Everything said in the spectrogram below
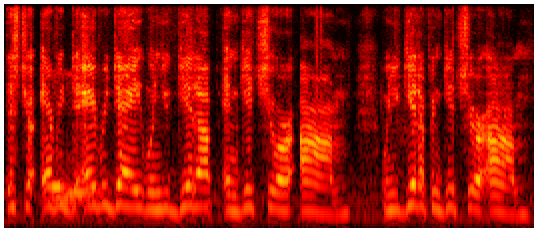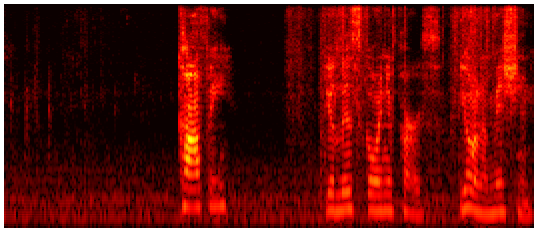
This your every day, every day when you get up and get your um when you get up and get your um coffee, your list go in your purse. You're on a mission.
